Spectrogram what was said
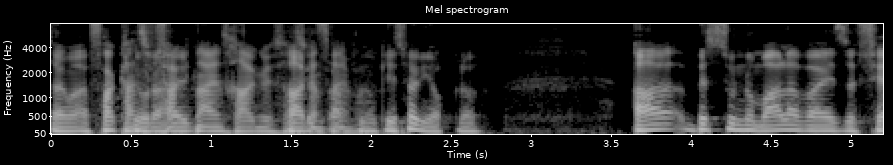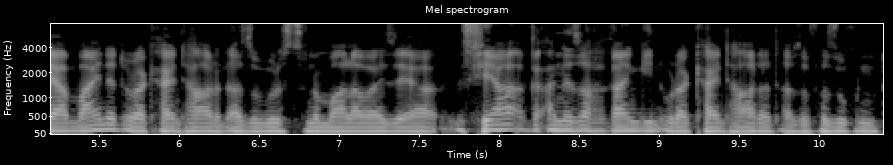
wir mal, Fakten Kannst oder Fakten halt eintragen, ist das ganz Fakten. einfach. Okay, ist bei mir auch klar. Ah, bist du normalerweise fair-minded oder kind-hearted? Also würdest du normalerweise eher fair an eine Sache reingehen oder kind-hearted? Also versuchen,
